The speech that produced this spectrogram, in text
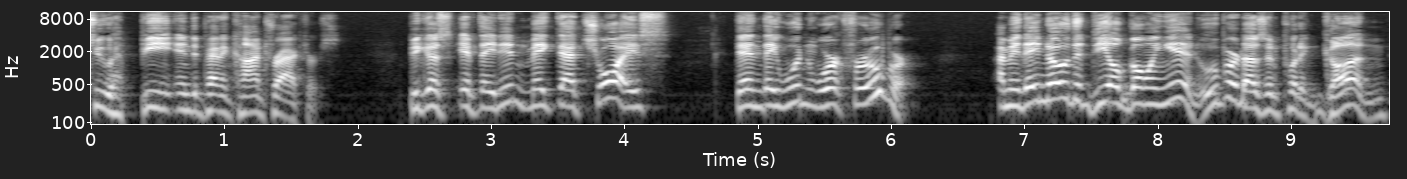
to be independent contractors. Because if they didn't make that choice, then they wouldn't work for Uber. I mean, they know the deal going in. Uber doesn't put a gun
